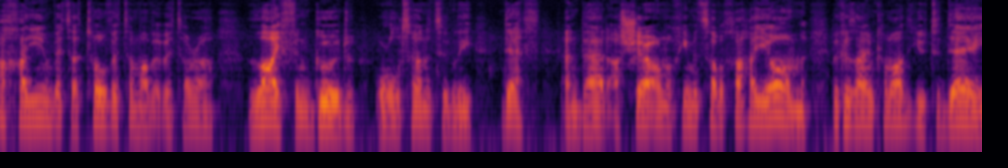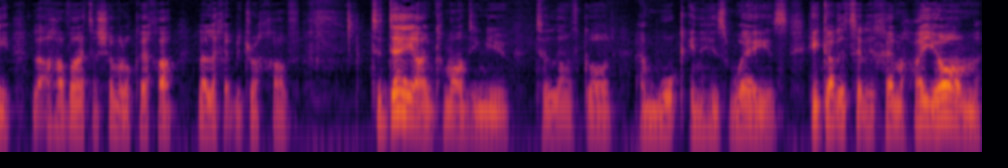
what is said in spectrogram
hachayim vetatov vetamavet vetara. Life and good, or alternatively, death and bad. Asher anochi mitzavacha hayom, because I am commanding you today, la'ahavat Hashem elokecha lalechet bidrachav. Today I am commanding you to love God and walk in His ways. Higadet hayom.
